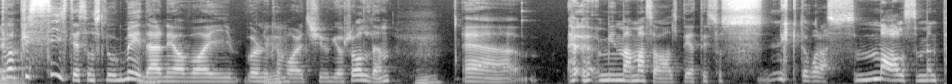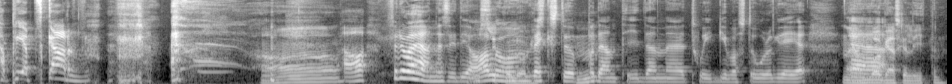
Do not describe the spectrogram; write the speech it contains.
Det var Eh, precis det som slog mig där när jag var i, vad det nu kan Mm. vara, 20-årsåldern. Eh, min mamma sa alltid att det är så snyggt att vara smal som en tapetskarv. Ja, Ja, för det var hennes ideal hon växte upp på Mm. den tiden när Twiggy var stor och grejer. nej, hon var Eh, ganska liten.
